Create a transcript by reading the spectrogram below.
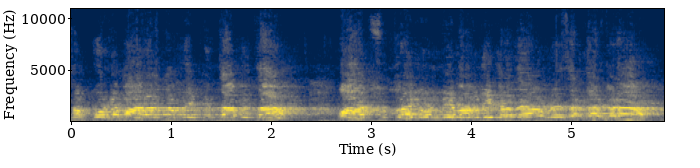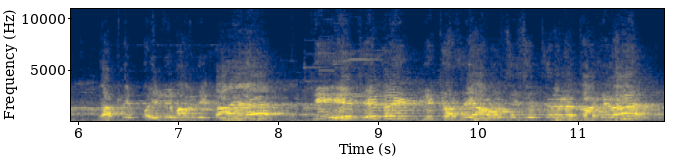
संपूर्ण महाराष्ट्रामध्ये फिरता फिरता पाच सूत्र घेऊन मी मागणी करत आहे आपल्या सरकारकडं. त्यातली पहिली मागणी काय आहे? की हे जे काही पीक कर्ज यावर्षी शेतकऱ्यांना काढलेलं आहे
